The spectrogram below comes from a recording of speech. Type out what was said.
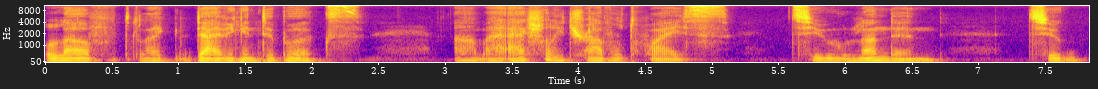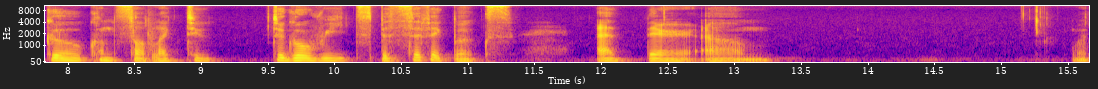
loved like diving into books. Um, I actually traveled twice to London to go consult, like to to go read specific books at their um, what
